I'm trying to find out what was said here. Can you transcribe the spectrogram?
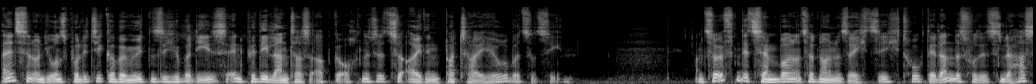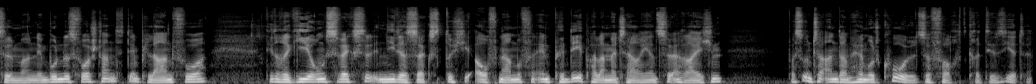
Einzelne Unionspolitiker bemühten sich überdies, NPD-Landtagsabgeordnete zur eigenen Partei herüberzuziehen. Am 12. Dezember 1969 trug der Landesvorsitzende Hasselmann im Bundesvorstand den Plan vor, den Regierungswechsel in Niedersachsen durch die Aufnahme von NPD-Parlamentariern zu erreichen, was unter anderem Helmut Kohl sofort kritisierte.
